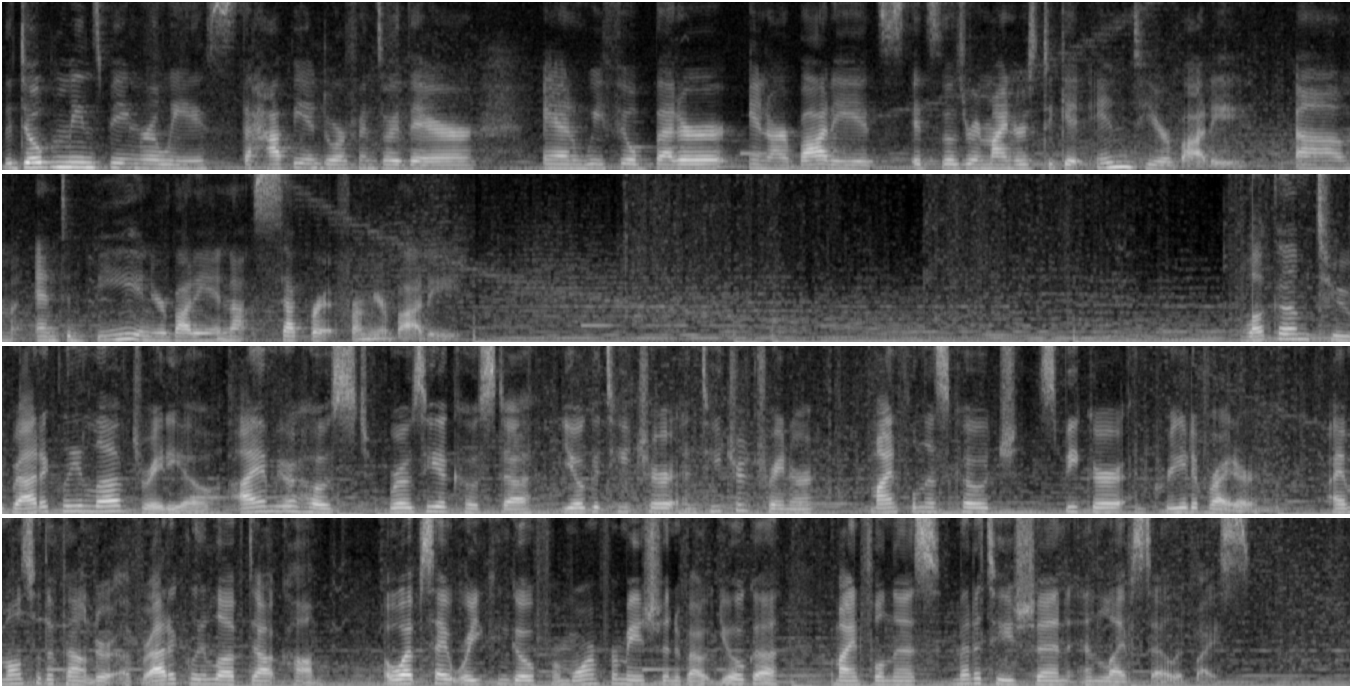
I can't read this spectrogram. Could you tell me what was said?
the dopamine's being released, the happy endorphins are there, and we feel better in our body. It's it's those reminders to get into your body um, and to be in your body and not separate from your body. Welcome to Radically Loved Radio. I am your host, Rosie Acosta, yoga teacher and teacher trainer, mindfulness coach, speaker, and creative writer. I am also the founder of radicallyloved.com, a website where you can go for more information about yoga, mindfulness, meditation, and lifestyle advice.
